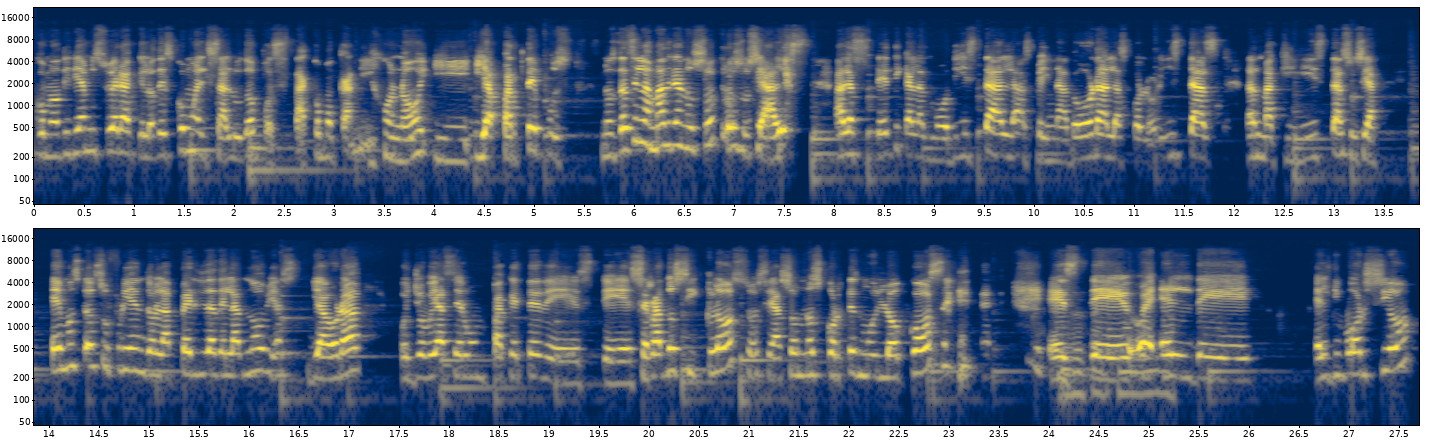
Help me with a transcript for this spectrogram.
como diría mi suegra, que lo des como el saludo, pues está como canijo, ¿no? Y, y aparte, pues nos das en la madre a nosotros, o sea, a las, a las estéticas, las modistas, las peinadoras, las coloristas, las maquillistas, o sea, hemos estado sufriendo la pérdida de las novias y ahora pues yo voy a hacer un paquete de este, cerrando ciclos, o sea, son unos cortes muy locos. este, el de el divorcio,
